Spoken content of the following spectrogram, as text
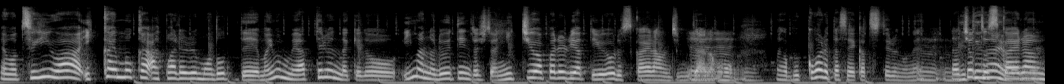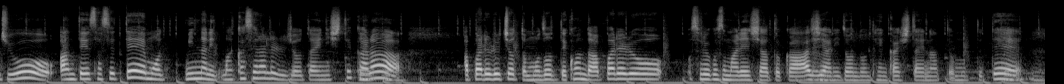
でも次は一回もう一回アパレル戻って、まあ、今もやってるんだけど今のルーティンとしては日中アパレルやって夜スカイラウンジみたいなもう,、うんうん。うんなんかぶっ壊れた生活してるのね、うんうん。だからちょっとスカイラウンジを安定させてもうみんなに任せられる状態にしてから、うんうんアパレルちょっと戻って今度アパレルをそれこそマレーシアとかアジアにどんどん展開したいなって思ってて、うんうん。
